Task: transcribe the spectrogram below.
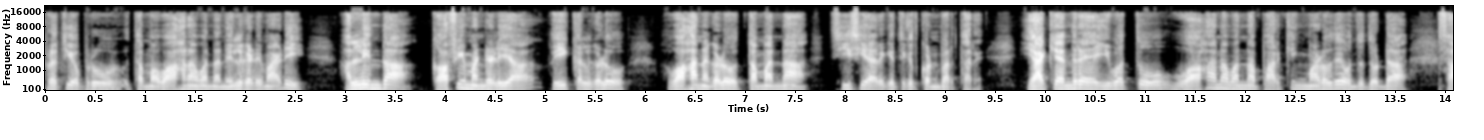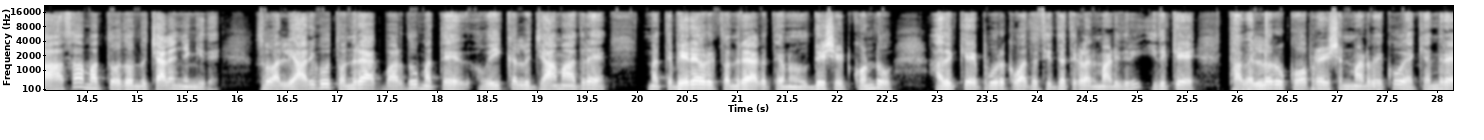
ಪ್ರತಿಯೊಬ್ಬರು ತಮ್ಮ ವಾಹನವನ್ನು ನಿಲುಗಡೆ ಮಾಡಿ ಅಲ್ಲಿಂದ ಕಾಫಿ ಮಂಡಳಿಯ ವೆಹಿಕಲ್ಗಳು, ವಾಹನಗಳು ತಮ್ಮನ್ನು ಸಿ ಸಿ ಆರ್ಗೆ ತೆಗೆದುಕೊಂಡು ಬರ್ತಾರೆ. ಯಾಕೆ ಅಂದರೆ ಇವತ್ತು ವಾಹನವನ್ನು ಪಾರ್ಕಿಂಗ್ ಮಾಡೋದೇ ಒಂದು ದೊಡ್ಡ ಸಾಹಸ ಮತ್ತು ಅದೊಂದು ಚಾಲೆಂಜಿಂಗ್ ಇದೆ. ಸೊ ಅಲ್ಲಿ ಯಾರಿಗೂ ತೊಂದರೆ ಆಗಬಾರ್ದು, ಮತ್ತು ವೆಹಿಕಲ್ ಜಾಮ್ ಆದರೆ ಮತ್ತು ಬೇರೆಯವ್ರಿಗೆ ತೊಂದರೆ ಆಗುತ್ತೆ ಅನ್ನೋ ಉದ್ದೇಶ ಇಟ್ಕೊಂಡು ಅದಕ್ಕೆ ಪೂರಕವಾದ ಸಿದ್ಧತೆಗಳನ್ನು ಮಾಡಿದಿರಿ. ಇದಕ್ಕೆ ತಾವೆಲ್ಲರೂ ಕೋಆಪರೇಷನ್ ಮಾಡಬೇಕು. ಯಾಕೆಂದರೆ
